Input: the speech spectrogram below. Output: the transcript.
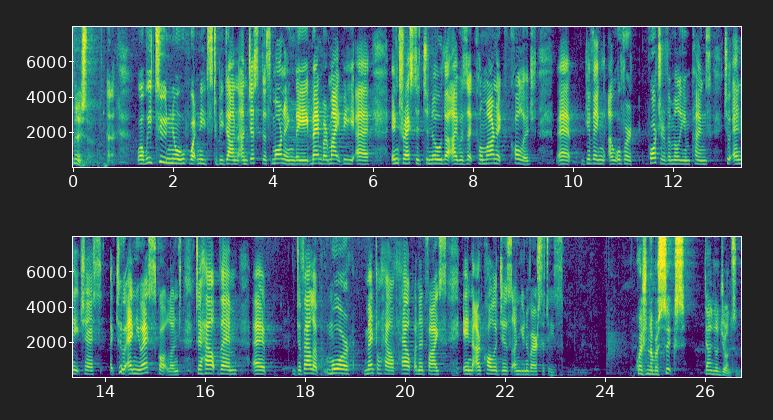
Minister. Well, we too know what needs to be done, and just this morning the member might be uh, interested to know that I was at Kilmarnock College uh, giving over quarter of a million pounds to NHS uh, to NUS Scotland to help them uh, develop more mental health help and advice in our colleges and universities. Question number six, Daniel Johnson.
